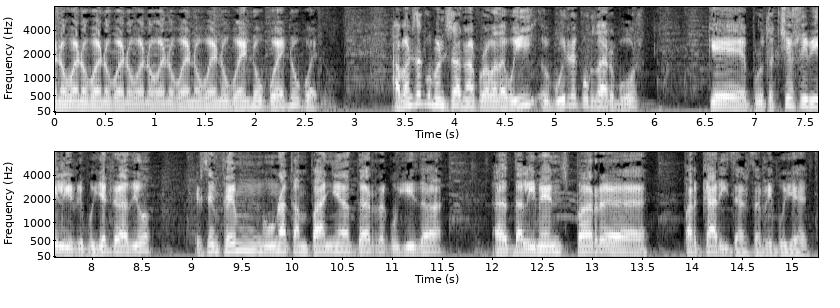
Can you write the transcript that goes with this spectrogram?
Bueno, bueno, bueno, bueno, bueno, bueno, bueno, bueno, bueno, bueno, bueno. Abans de començar en el programa d'avui, vull recordar-vos que Protecció Civil i Ripollet Ràdio estem fent una campanya de recollida eh, d'aliments per, eh, per Càritas de Ripollet.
